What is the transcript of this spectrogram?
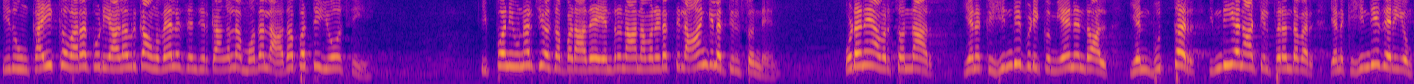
இது உன் கைக்கு வரக்கூடிய அளவிற்கு அவங்க வேலை செஞ்சிருக்காங்கல்ல முதல்ல அதை பத்தி யோசி. இப்போ நீ உணர்ச்சி வசப்படாதே என்று நான் அவனிடத்தில் ஆங்கிலத்தில் சொன்னேன். உடனே அவர் சொன்னார் எனக்கு ஹிந்தி பிடிக்கும் ஏனென்றால் என் புத்தர் இந்திய நாட்டில் பிறந்தவர். எனக்கு ஹிந்தி தெரியும்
